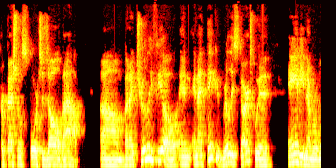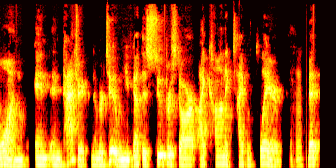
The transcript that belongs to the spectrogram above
professional sports is all about. Um, but I truly feel, and, and I think it really starts with Andy, number one, and, and Patrick, number two. And you've got this superstar, iconic type of player mm-hmm. that,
